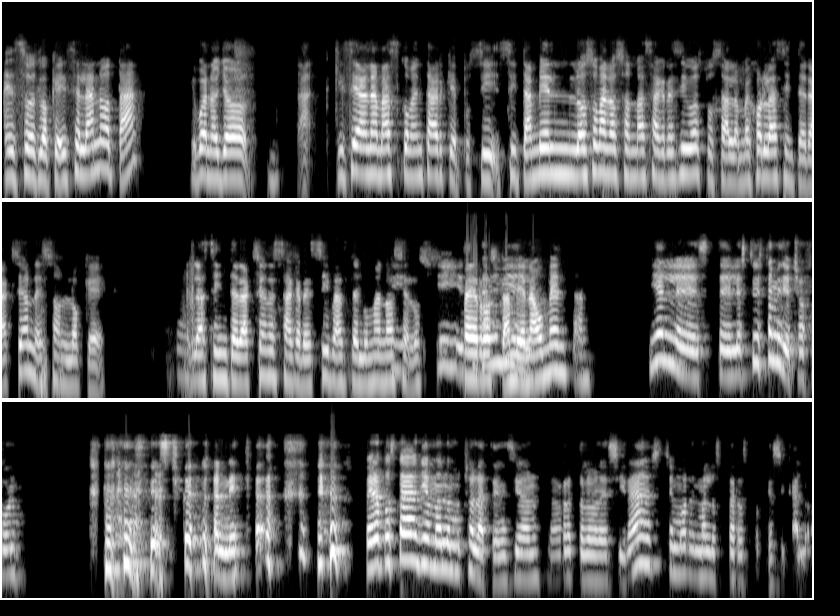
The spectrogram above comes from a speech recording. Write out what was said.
Eso es lo que dice la nota. Y bueno, yo ah, quisiera nada más comentar que pues si, si también los humanos son más agresivos, pues a lo mejor las interacciones son lo que, las interacciones agresivas del humano hacia los perros también aumentan. Y el, este, el estudio está medio chafón. la neta. Pero pues está llamando mucho la atención. Ahora te lo van a decir, ah, estoy muerden mal los perros porque hace calor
